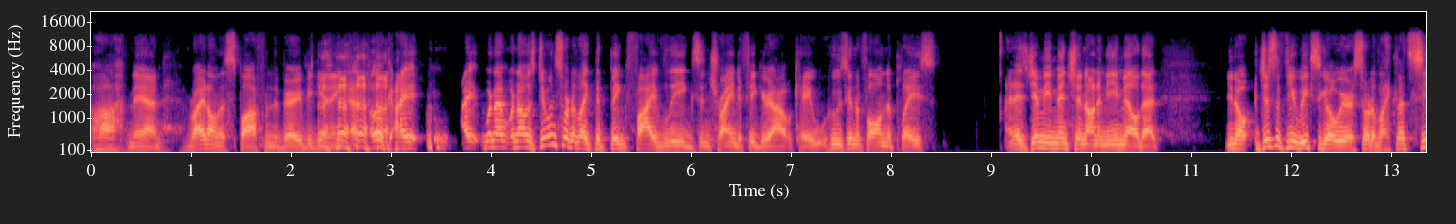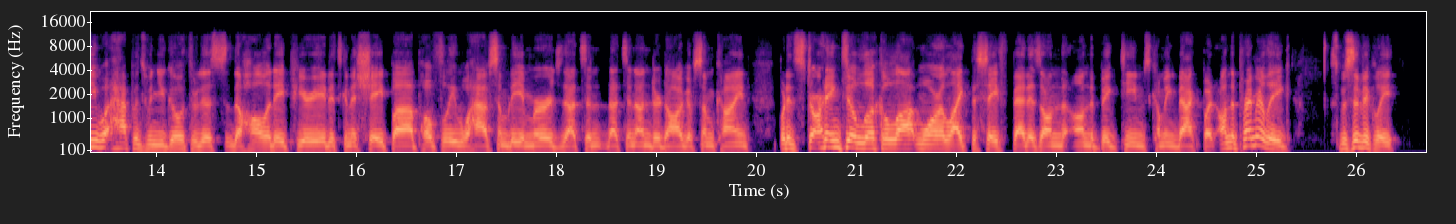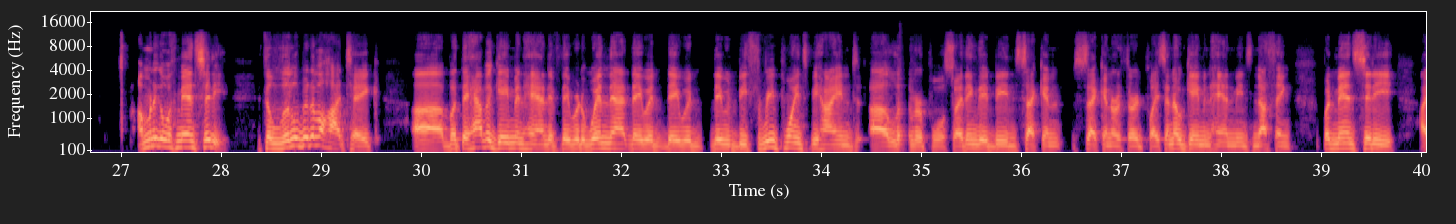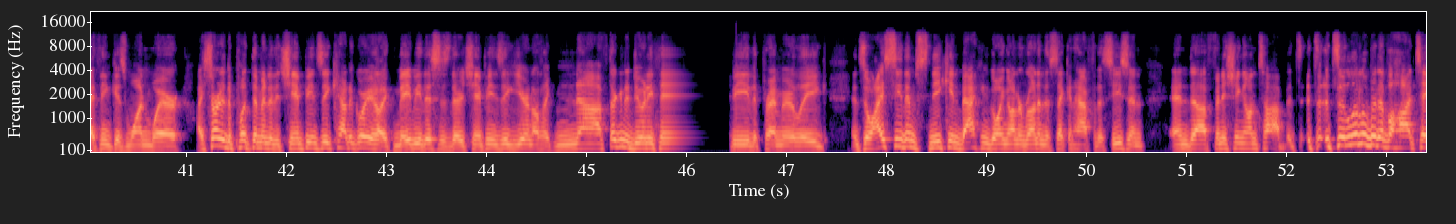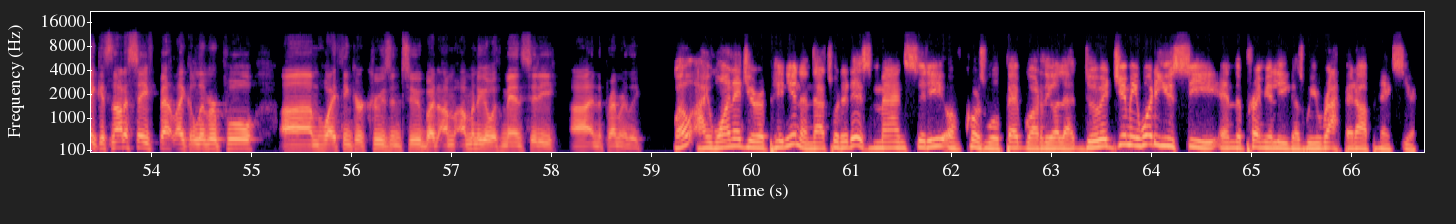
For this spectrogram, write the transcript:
Ah, oh, man, right on the spot from the very beginning. Uh, look, I, I when I when I was doing sort of like the big five leagues and trying to figure out, okay, who's going to fall into place, and as Jimmy mentioned on an email that, you know, just a few weeks ago we were sort of like, let's see what happens when you go through this the holiday period. It's going to shape up. Hopefully, we'll have somebody emerge that's an that's an underdog of some kind. But it's starting to look a lot more like the safe bet is on the on the big teams coming back. But on the Premier League specifically, I'm going to go with Man City. It's a little bit of a hot take. Uh, but they have a game in hand. If they were to win that, they would they would they would be three points behind uh, Liverpool. So I think they'd be in second second or third place. I know game in hand means nothing, but Man City I think is one where I started to put them into the Champions League category. Like maybe this is their Champions League year, and I was like, nah, if they're going to do anything. Be the Premier League, and so I see them sneaking back and going on a run in the second half of the season and uh, finishing on top. It's, it's, it's a little bit of a hot take. It's not a safe bet like a Liverpool, um, who I think are cruising too, but I'm I'm going to go with Man City uh, in the Premier League. Well, I wanted your opinion, and that's what it is. Man City, of course, will Pep Guardiola do it? Jimmy, what do you see in the Premier League as we wrap it up next year?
